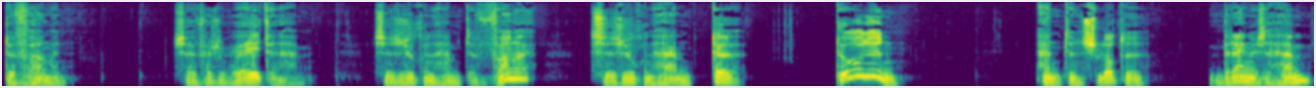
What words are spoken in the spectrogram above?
te vangen. Ze verwijten hem. Ze zoeken hem te vangen, Ze zoeken hem te doden. En tenslotte brengen ze hem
